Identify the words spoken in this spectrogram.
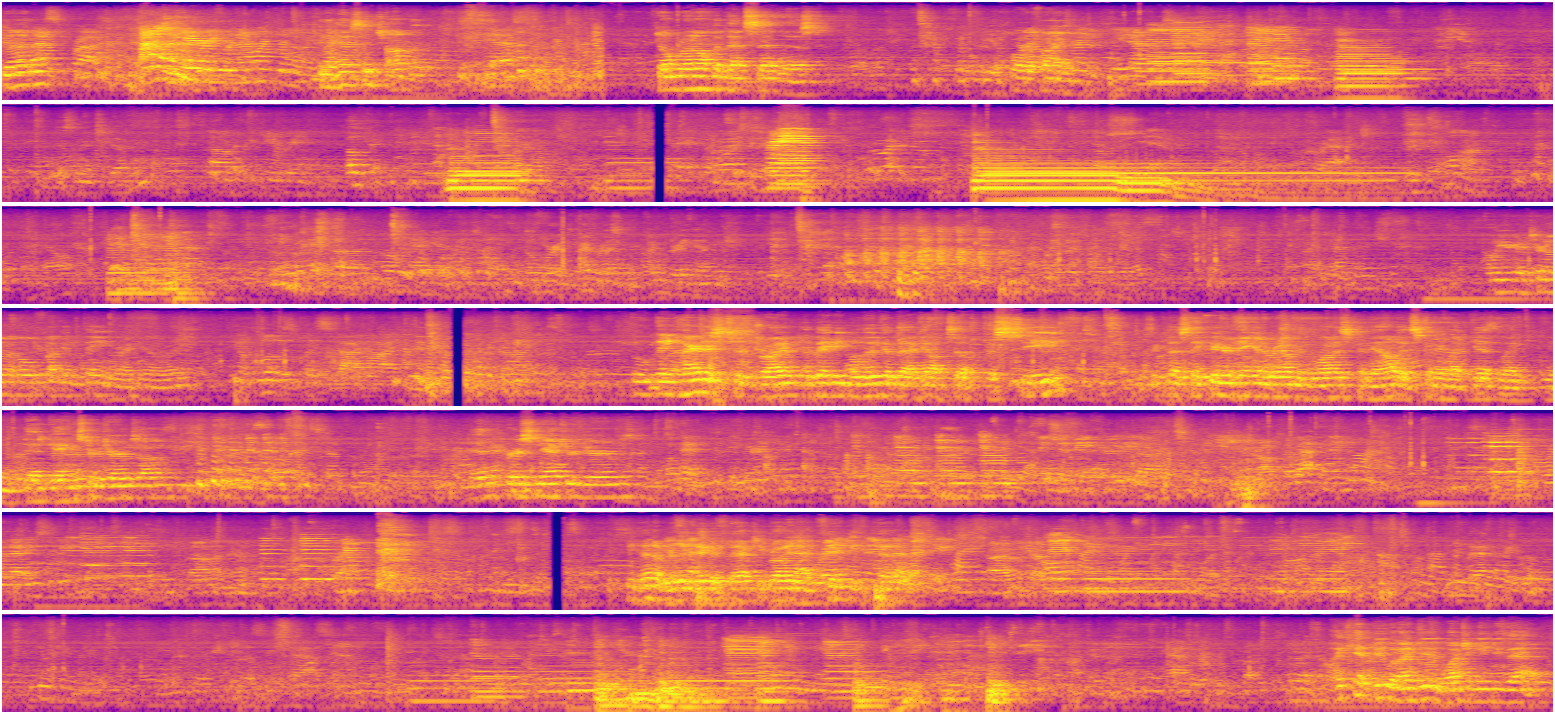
done? Last surprise. Harry, we're not done. Can I have some chocolate? Yes. Don't run off with that set list. They hired us to turn on the whole fucking thing right now, right? You love this place, skyline. So the entireness to drive the baby beluga back out to the sea because they figured hanging around the Gowanus Canal, it's gonna like get like, dead gangster germs on them. Dead purse snatcher germs. He had a really big effect. He brought in like fifty thing, pedals. Red tape. I can't do what I you do that.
